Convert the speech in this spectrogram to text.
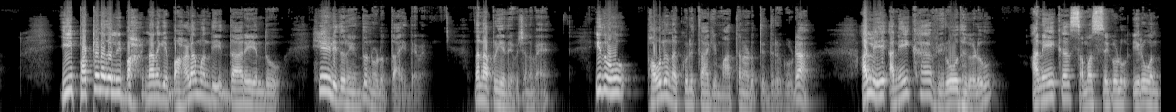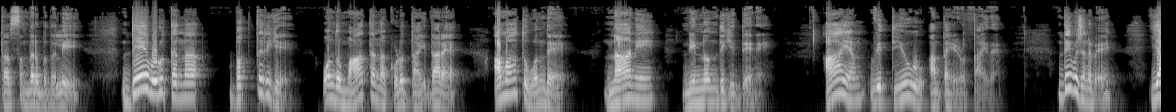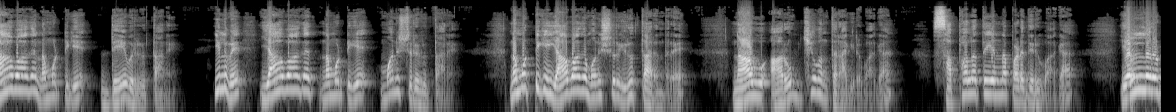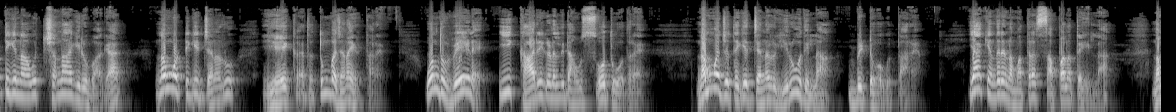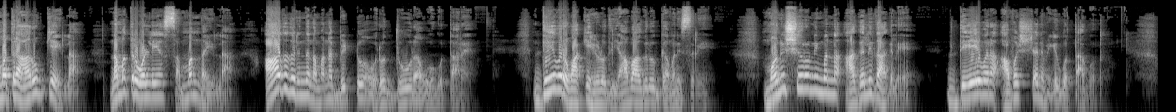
ಈ ಪಟ್ಟಣದಲ್ಲಿ ಬಹ, ನನಗೆ ಬಹಳ ಮಂದಿ ಇದ್ದಾರೆ ಎಂದು ಹೇಳಿದನು ಎಂದು ನೋಡುತ್ತಾ ಇದ್ದೇವೆ. ನನ್ನ ಪ್ರಿಯ ದೇವಜನವೇ, ಇದು ಪೌಲನ ಕುರಿತಾಗಿ ಮಾತನಾಡುತ್ತಿದ್ದರೂ ಕೂಡ ಅಲ್ಲಿ ಅನೇಕ ವಿರೋಧಗಳು, ಅನೇಕ ಸಮಸ್ಯೆಗಳು ಇರುವಂಥ ಸಂದರ್ಭದಲ್ಲಿ ದೇವರು ತನ್ನ ಭಕ್ತರಿಗೆ ಒಂದು ಮಾತನ್ನು ಕೊಡುತ್ತಾ ಇದ್ದಾರೆ. ಆ ಮಾತು ಒಂದೇ, ನಾನೇ ನಿನ್ನೊಂದಿಗಿದ್ದೇನೆ. ಐ ಆಮ್ ವಿತ್ ಯು ಅಂತ ಹೇಳುತ್ತಾ ಇದೆ. ದೇವಜನವೇ, ಯಾವಾಗ ನಮ್ಮೊಟ್ಟಿಗೆ ದೇವರಿರುತ್ತಾನೆ? ಇಲ್ಲವೇ, ಯಾವಾಗ ನಮ್ಮೊಟ್ಟಿಗೆ ಮನುಷ್ಯರಿರುತ್ತಾರೆ ನಮ್ಮೊಟ್ಟಿಗೆ ಯಾವಾಗ ಮನುಷ್ಯರು ಇರುತ್ತಾರೆಂದರೆ, ನಾವು ಆರೋಗ್ಯವಂತರಾಗಿರುವಾಗ, ಸಫಲತೆಯನ್ನು ಪಡೆದಿರುವಾಗ, ಎಲ್ಲರೊಟ್ಟಿಗೆ ನಾವು ಚೆನ್ನಾಗಿರುವಾಗ, ನಮ್ಮೊಟ್ಟಿಗೆ ಜನರು ಏಕ ತುಂಬ ಜನ ಇರ್ತಾರೆ. ಒಂದು ವೇಳೆ ಈ ಕಾರ್ಯಗಳಲ್ಲಿ ನಾವು ಸೋತು ಹೋದರೆ, ನಮ್ಮ ಜೊತೆಗೆ ಜನರು ಇರುವುದಿಲ್ಲ, ಬಿಟ್ಟು ಹೋಗುತ್ತಾರೆ. ಯಾಕೆಂದರೆ ನಮ್ಮ ಹತ್ರ ಸಫಲತೆ ಇಲ್ಲ, ನಮ್ಮ ಹತ್ರ ಆರೋಗ್ಯ ಇಲ್ಲ, ನಮ್ಮ ಹತ್ರ ಒಳ್ಳೆಯ ಸಂಬಂಧ ಇಲ್ಲ. ಆದುದರಿಂದ ನಮ್ಮನ್ನು ಬಿಟ್ಟು ಅವರು ದೂರ ಹೋಗುತ್ತಾರೆ. ದೇವರ ವಾಕ್ಯ ಹೇಳೋದು ಯಾವಾಗಲೂ ಗಮನಿಸಿರಿ. ಮನುಷ್ಯರು ನಿಮ್ಮನ್ನು ಅಗಲಿದಾಗಲೇ ದೇವರ ಅವಶ್ಯ ನಿಮಗೆ ಗೊತ್ತಾಗೋದು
